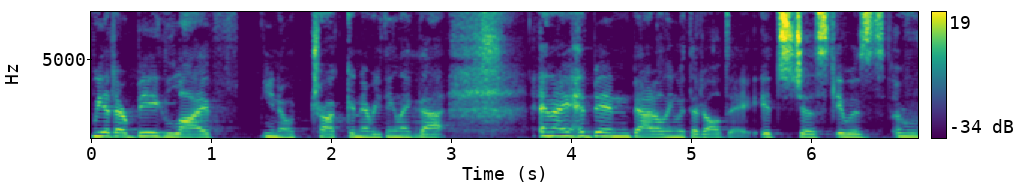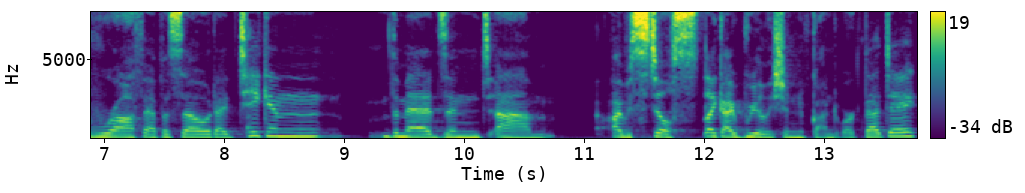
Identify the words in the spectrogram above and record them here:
we had our big live, you know, truck and everything like that. And I had been battling with it all day. It's just, it was a rough episode. I'd taken the meds, and um, I was still like, I really shouldn't have gone to work that day.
